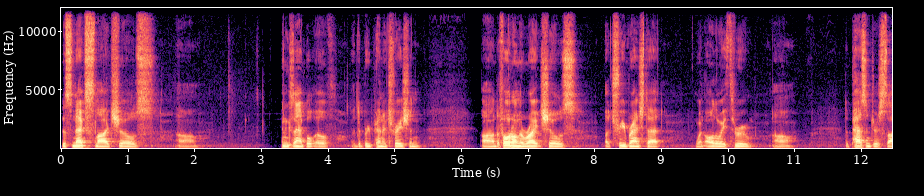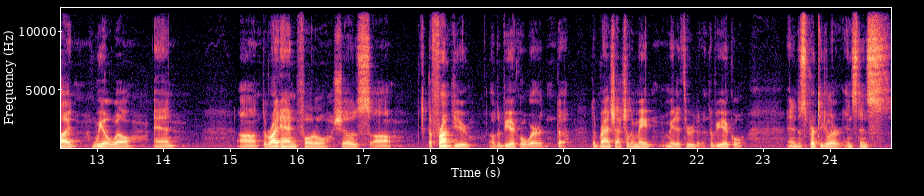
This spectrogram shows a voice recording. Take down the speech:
This next slide shows um, an example of debris penetration. Uh, The photo on the right shows a tree branch that went all the way through uh, the passenger side wheel well, and uh, the right-hand photo shows uh, the front view of the vehicle where the, the branch actually made, made it through the, the vehicle. And in this particular instance,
